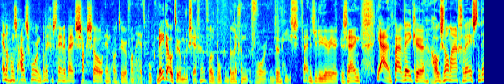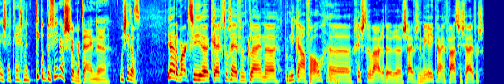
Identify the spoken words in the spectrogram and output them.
En Hans Oudshoorn, beleggerstrainer bij Saxo en auteur van het boek. Mede-auteur moet ik zeggen, van het boek Beleggen voor Dummies. Fijn dat jullie er weer zijn. Ja, een paar weken Hosanna geweest en deze week kregen we een tik op de vingers, Martijn. Uh, hoe zit dat? Ja, de markt die, uh, kreeg toch even een klein uh, paniekaanval. Uh, gisteren waren er cijfers in Amerika, inflatiecijfers.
